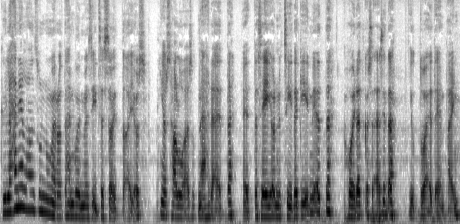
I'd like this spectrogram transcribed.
kyllä hänellä on sun numero, että hän voi myös itse soittaa, jos jos haluaa sut nähdä, että, että se ei ole nyt siitä kiinni, että hoidatko sä sitä juttua eteenpäin.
